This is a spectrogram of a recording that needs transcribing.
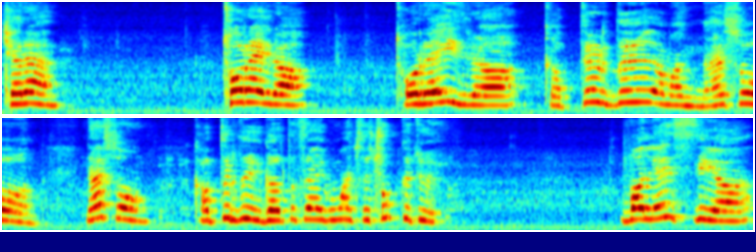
Kerem. Torreira. Torreira kaptırdı ama Nelson. Nelson kaptırdı. Galatasaray bu maçta çok kötü. Valencia.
